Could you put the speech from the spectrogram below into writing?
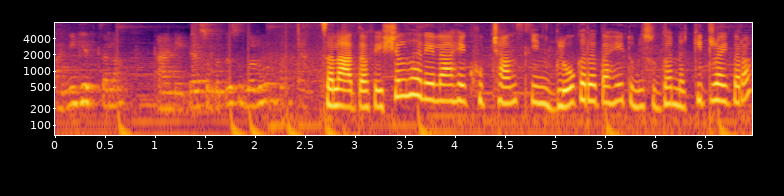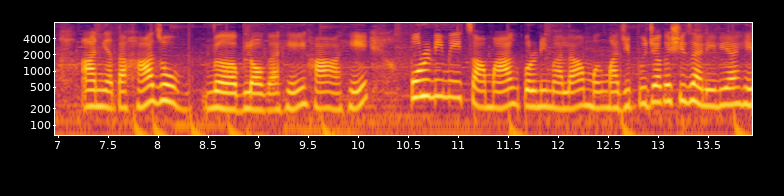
पाणी घेत चला. आणि त्यासोबतच वरून चला आता फेशियल झालेला आहे. खूप छान स्किन ग्लो करत आहे. तुम्ही सुद्धा नक्की ट्राय करा. आणि आता हा जो ब्लॉग आहे हा आहे पौर्णिमेचा माघ पौर्णिमाला मग माझी पूजा कशी झालेली आहे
